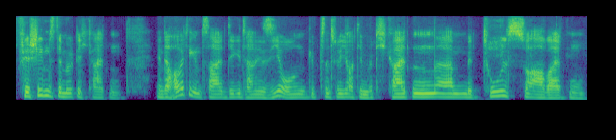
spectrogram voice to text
verschiedenste Möglichkeiten. In der heutigen Zeit Digitalisierung gibt es natürlich auch die Möglichkeiten, ähm, mit Tools zu arbeiten.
